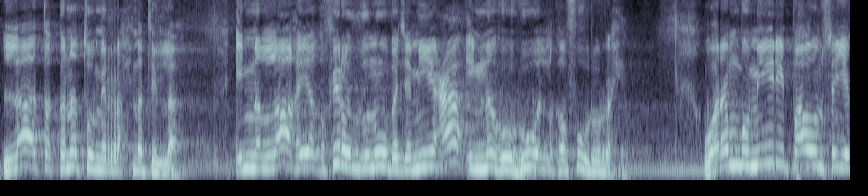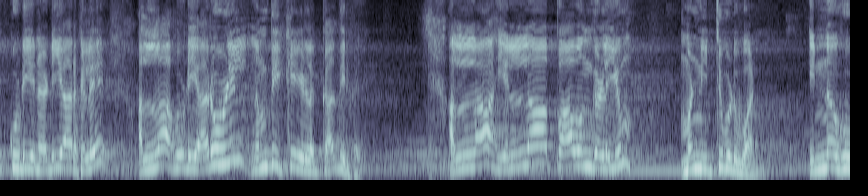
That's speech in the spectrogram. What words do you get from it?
லா தக்னது மிர் ரஹ்மத்தில்லா. இன்னல்லாஹ யக்ஃபிரு துனூப ஜமீஆ இன்னஹு ஹுவல் கஃபூரு ரஹீம். வரம்பு மீறி பாவம் செய்யக்கூடிய நடிகார்களே அல்லாஹுடைய அருளில் நம்பிக்கை இழக்காதீர்கள். அல்லாஹ் எல்லா பாவங்களையும் மன்னித்து விடுவான். இன்னஹு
